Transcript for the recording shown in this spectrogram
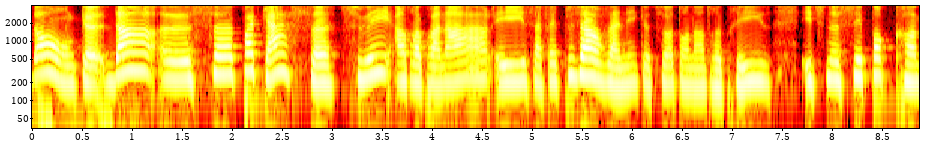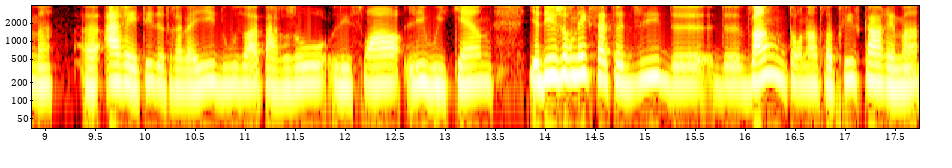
Donc, dans euh, ce podcast, tu es entrepreneur et ça fait plusieurs années que tu as ton entreprise et tu ne sais pas comment euh, arrêter de travailler 12 heures par jour, les soirs, les week-ends. Il y a des journées que ça te dit de, de, vendre ton entreprise carrément,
